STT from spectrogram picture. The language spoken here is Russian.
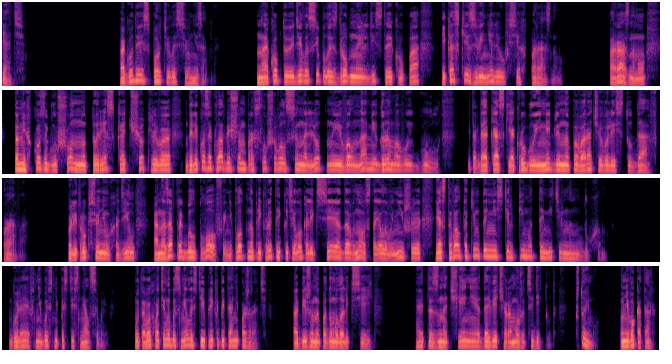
5. Погода испортилась внезапно. На и дело сыпалась дробная льдистая крупа, и каски звенели у всех по-разному. По-разному, то мягко заглушенно, то резко отчетливо, далеко за кладбищем прослушивался налетный волнами громовой гул, и тогда каски округлые медленно поворачивались туда, вправо. Политрук все не уходил, а на завтрак был плов, и неплотно прикрытый котелок Алексея давно стоял в нише и оставал каким-то нестерпимо томительным духом. Гуляев, небось, не постеснялся бы. У того хватило бы смелости и при капитане пожрать. Обиженно подумал Алексей. А это значение до вечера может сидеть тут. Что ему? У него катар.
